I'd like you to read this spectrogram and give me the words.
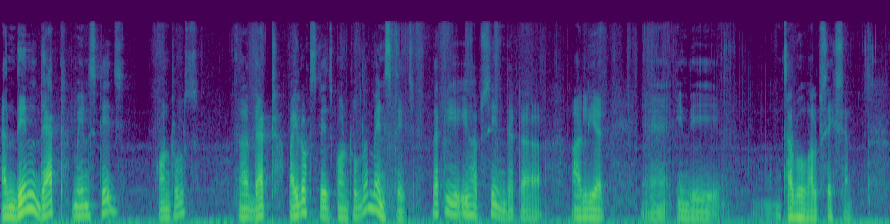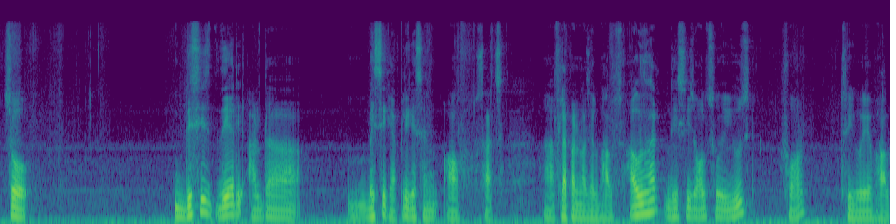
and then that main stage controls uh, that pilot stage control the main stage that we you have seen that uh, earlier uh, in the servo valve section. So, this is there are the basic application of such uh, flapper nozzle valves. However, this is also used for three way valve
